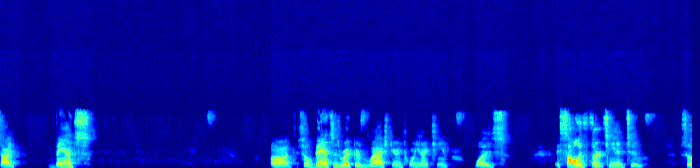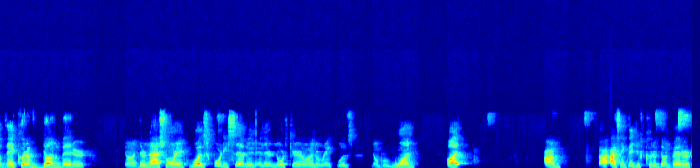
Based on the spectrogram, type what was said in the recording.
side, Vance. Uh, so Vance's record last year in 2019 was a solid 13 and 2. So they could have done better uh, their national rank was 47, and their North Carolina rank was number one. But I'm, I, I think they just could have done better.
